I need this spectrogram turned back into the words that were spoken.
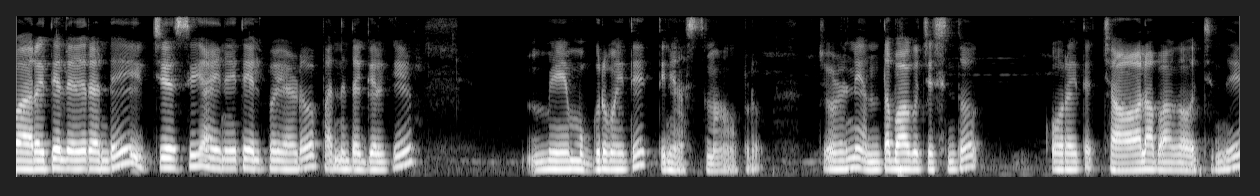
వారైతే లేరండి ఇచ్చేసి ఆయన అయితే వెళ్ళిపోయాడు పని దగ్గరికి. మేము ముగ్గురం అయితే తినేస్తున్నాం ఇప్పుడు. చూడండి ఎంత బాగా వచ్చేసిందో కూర అయితే చాలా బాగా వచ్చింది.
